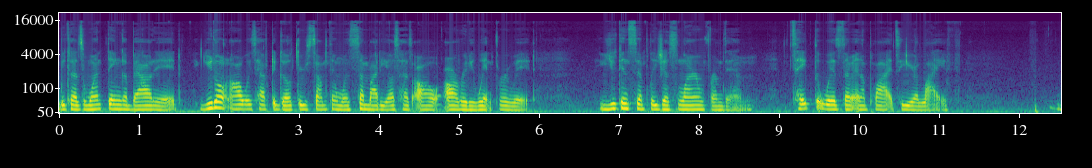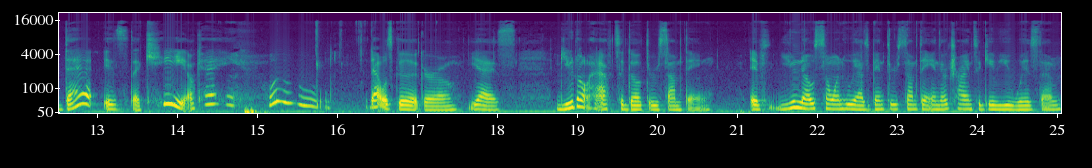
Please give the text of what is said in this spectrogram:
Because one thing about it, you don't always have to go through something when somebody else has all already went through it. You can simply just learn from them. take the wisdom and apply it to your life. That is the key, okay? Woo. That was good, girl. Yes. You don't have to go through something. If you know someone who has been through something and they're trying to give you wisdom,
